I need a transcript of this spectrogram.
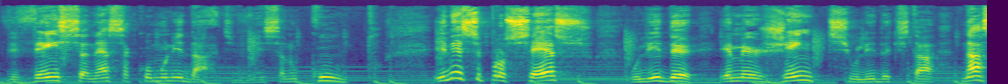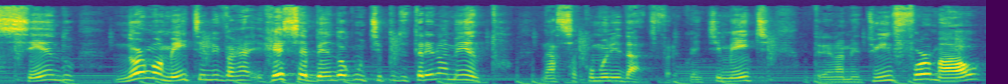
vivência nessa comunidade, vivência no culto. E nesse processo, o líder emergente, o líder que está nascendo, normalmente ele vai recebendo algum tipo de treinamento nessa comunidade, frequentemente um treinamento informal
